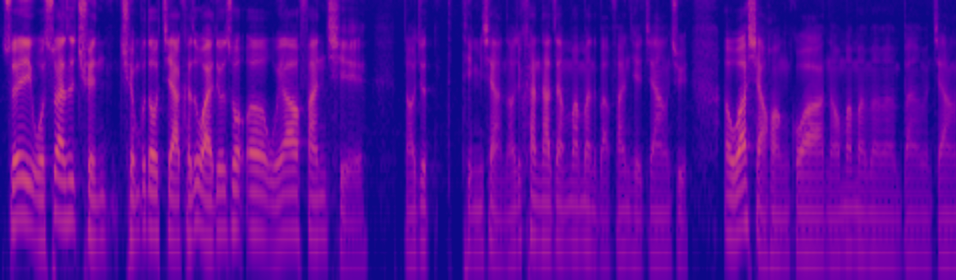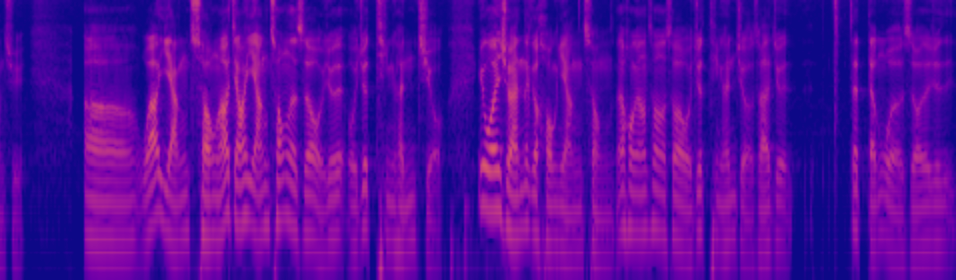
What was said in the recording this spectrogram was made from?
所以我虽然是全全部都加，可是我还就是说，呃，我要番茄，然后就停一下，然后就看他这样慢慢的把番茄加上去。呃，我要小黄瓜，然后慢慢慢慢慢慢加上去。呃，我要洋葱，然后讲到洋葱的时候，我就我就停很久，因为我很喜欢那个红洋葱。那红洋葱的时候，我就停很久的时候，他就在等我的时候，他就是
